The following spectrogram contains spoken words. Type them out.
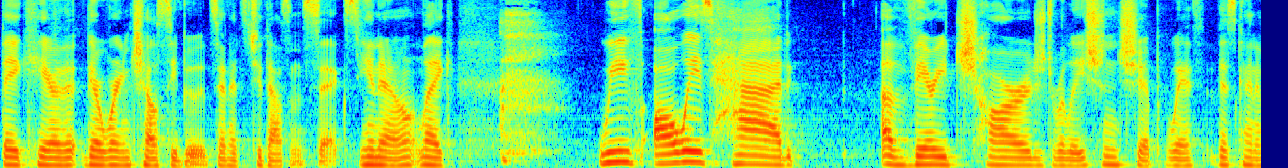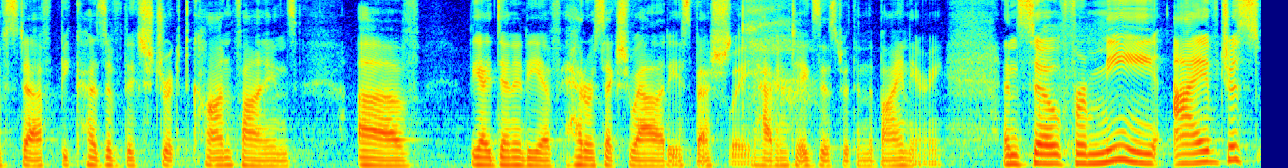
they care that they're wearing Chelsea boots and it's 2006, you know? Like we've always had a very charged relationship with this kind of stuff because of the strict confines of the identity of heterosexuality, especially having to exist within the binary. And so for me, I've just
